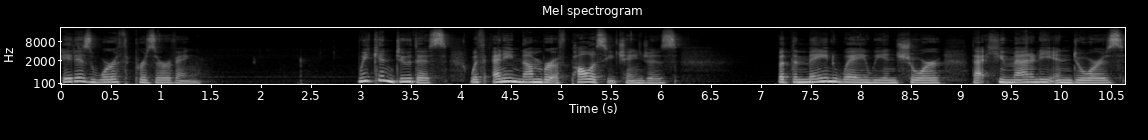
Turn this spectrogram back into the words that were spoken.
it is worth preserving. We can do this with any number of policy changes, but the main way we ensure that humanity endures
